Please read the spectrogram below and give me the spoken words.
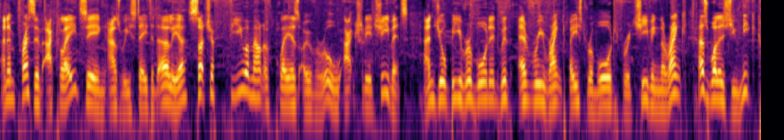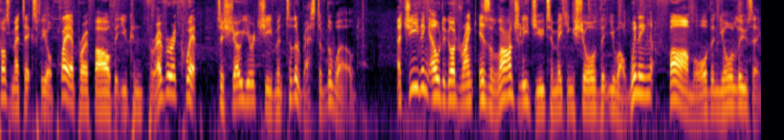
An impressive accolade, seeing, as we stated earlier, such a few amount of players overall actually achieve it, and you'll be rewarded with every rank-based reward for achieving the rank, as well as unique cosmetics for your player profile that you can forever equip to show your achievement to the rest of the world. Achieving Elder God rank is largely due to making sure that you are winning far more than you're losing,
